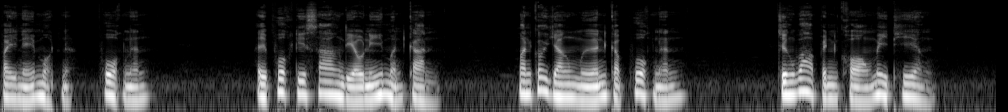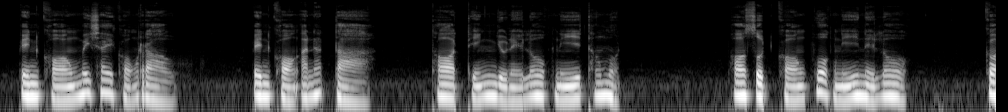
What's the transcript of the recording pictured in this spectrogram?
ไปไหนหมดนะพวกนั้น ไอ้พวกที่สร้างเดี๋ยวนี้เหมือนกัน มันก็ยังเหมือนกับพวกนั้น จึงว่าเป็นของไม่เที่ยง เป็นของไม่ใช่ของเรา เป็นของอนัตตา ทอดทิ้งอยู่ในโลกนี้ทั้งหมด พอสุดของพวกนี้ในโลก ก็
